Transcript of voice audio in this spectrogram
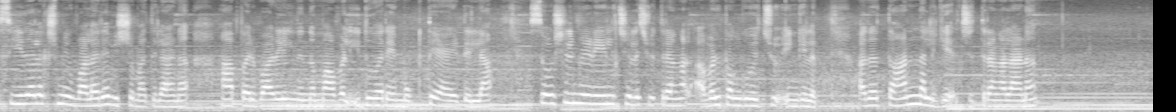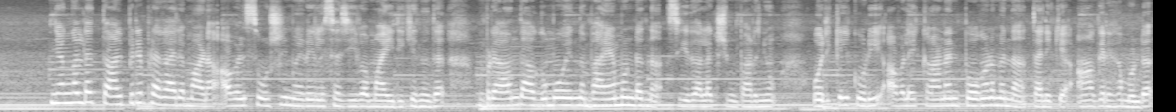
സീതാലക്ഷ്മി വളരെ വിഷമത്തിലാണ്. ആ പരിപാടിയിൽ നിന്നും അവൾ ഇതുവരെ മുക്തയായിട്ടില്ല. സോഷ്യൽ മീഡിയയിൽ ചില ചിത്രങ്ങൾ അവൾ പങ്കുവച്ചു എങ്കിലും അത് താൻ നൽകിയ ചിത്രങ്ങളാണ്. ഞങ്ങളുടെ താല്പര്യപ്രകാരമാണ് അവൾ സോഷ്യൽ മീഡിയയിൽ സജീവമായിരിക്കുന്നത്. ഭ്രാന്താകുമോ എന്ന് ഭയമുണ്ടെന്ന് സീതാലക്ഷ്മി പറഞ്ഞു. ഒരിക്കൽ കൂടി അവളെ കാണാൻ പോകണമെന്ന് തനിക്ക് ആഗ്രഹമുണ്ട്.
